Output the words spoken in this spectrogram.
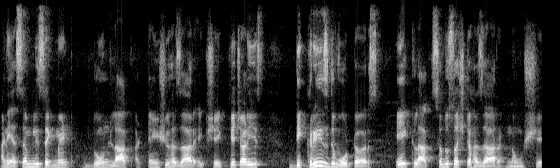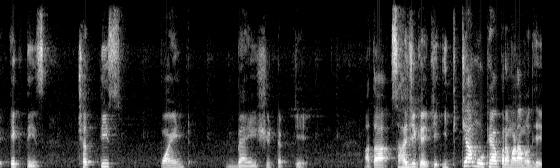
आणि असेंब्ली सेगमेंट दोन लाख अठ्ठ्याऐंशी हजार एकशे एक्केचाळीस डिक्रीज्ड वोटर्स एक लाख सदुसष्ट हजार नऊशे एकतीस छत्तीस पॉईंट ब्याऐंशी टक्के. आता साहजिक आहे की इतक्या मोठ्या प्रमाणामध्ये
